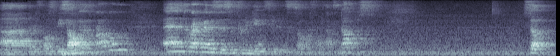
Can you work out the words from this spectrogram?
uh, that are supposed to be solving this problem. And the recommended system for new game students is over $4,000. So,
